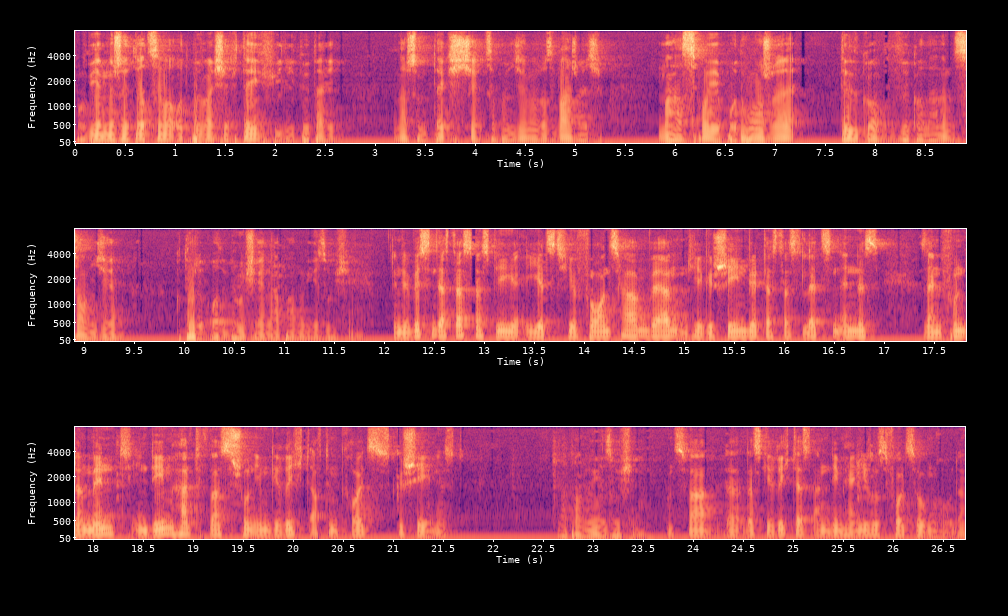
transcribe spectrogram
Bo wiemy, że to, co odbywa się w tej chwili tutaj w naszym tekście, co będziemy rozważać, ma swoje podłoże tylko w wykonanym sądzie, który odbył się na Panu Jezusie. Denn wir wissen, dass das, was wir jetzt hier vor uns haben werden und hier geschehen wird, dass das letzten Endes sein Fundament in dem hat, was schon im Gericht auf dem Kreuz geschehen ist. Na Panu Jezusie. Und zwar da- das Gericht, das an dem Herrn Jesus vollzogen wurde.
